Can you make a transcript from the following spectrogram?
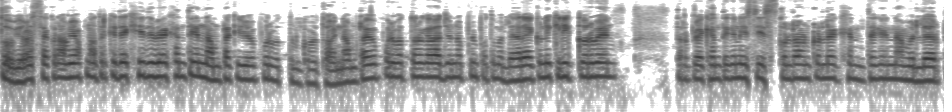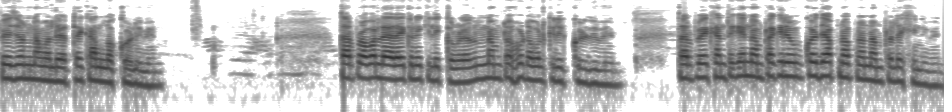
তো ভিউয়ার্স এখন আমি আপনাদেরকে দেখিয়ে দেবো এখান থেকে নামটা কীভাবে পরিবর্তন করতে হয়। নামটাকে পরিবর্তন করার জন্য আপনি প্রথমে লেয়ার আইকনে ক্লিক করবেন। তারপর এখান থেকে নিচে স্কল ডাউন করলে এখান থেকে নামের লেয়ার পেয়ে যাবেন, নামের লেয়ারটাকে আনলক করে নেবেন। তারপর আবার লেয়ার আইকনে ক্লিক করবেন, এখন নামটা ডাবল ক্লিক করে দেবেন। তারপর এখান থেকে নামটাকে রিমুভ করে দিয়ে আপনি আপনার নামটা লিখে নেবেন।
